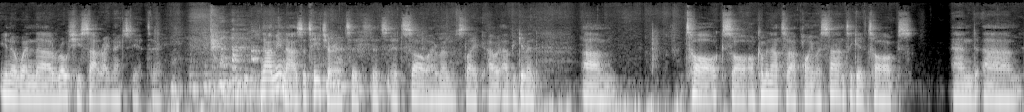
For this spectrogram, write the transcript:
you know, when uh, Roshi sat right next to you too. no, I mean that as a teacher, it's it's it's, it's so. I remember it's like I, would be giving um, talks or, or, coming up to that point where starting to give talks, and um,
